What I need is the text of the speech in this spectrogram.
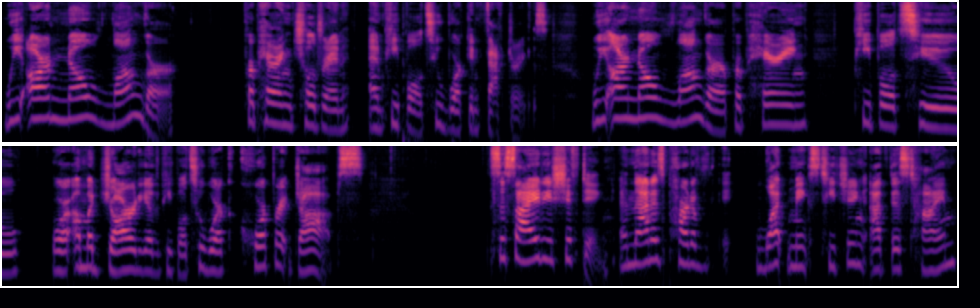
We are no longer preparing children and people to work in factories. We are no longer preparing people to, or a majority of the people, to work corporate jobs society is shifting, and that is part of what makes teaching at this time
